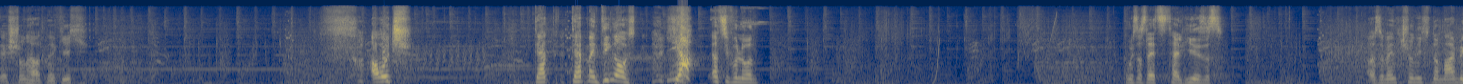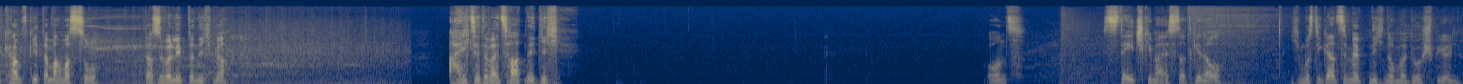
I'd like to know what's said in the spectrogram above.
Der ist schon hartnäckig. Autsch! Der hat, der hat mein Ding aus... Ja! Er hat sie verloren. Wo ist das letzte Teil? Hier ist es. Also wenn es schon nicht normal mit Kampf geht, dann machen wir es so. Das überlebt er nicht mehr. Alter, der war jetzt hartnäckig. Und? Stage gemeistert, genau. Ich muss die ganze Map nicht nochmal durchspielen.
